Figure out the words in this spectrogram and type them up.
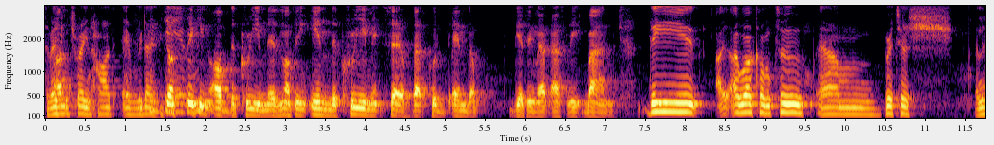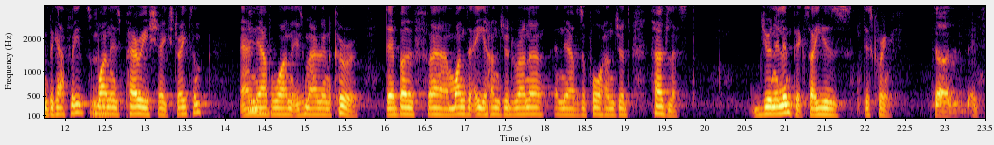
so they Um, can train hard every day. Just speaking of the cream, there's nothing in the cream itself that could end up getting that athlete banned. The I, I work on two um, British Olympic athletes. Mm-hmm. One is Perri Shakes-Drayton, and the other one is Marilyn Okoro. They're both um, one's an 800 runner and the other's a 400 hurdlist. During Olympics, I use this cream. So it's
